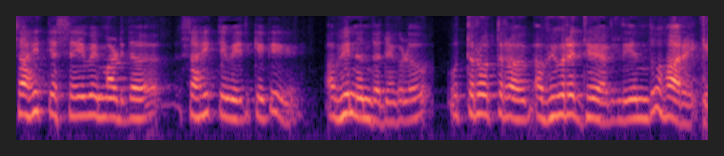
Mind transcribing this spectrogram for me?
ಸಾಹಿತ್ಯ ಸೇವೆ ಮಾಡಿದ ಸಾಹಿತ್ಯ ವೇದಿಕೆಗೆ ಅಭಿನಂದನೆಗಳು, ಉತ್ತರೋತ್ತರ ಅಭಿವೃದ್ಧಿಯಾಗಲಿ ಎಂದು ಹಾರೈಕೆ.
